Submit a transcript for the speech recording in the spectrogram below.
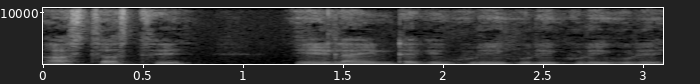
আস্তে আস্তে এই লাইনটাকে ঘুরিয়ে ঘুরিয়ে ঘুরিয়ে ঘুরিয়ে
